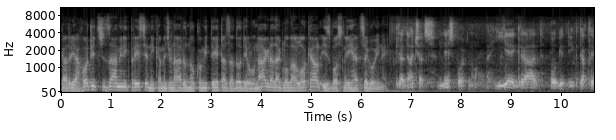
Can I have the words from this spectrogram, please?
Kadrija Hođić, zamjenik predsjednika Međunarodnog komiteta za dodjelu nagrada Global Lokal iz Bosne i Hercegovine. Gradačac, nesporno, je grad pobjednik. Dakle,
